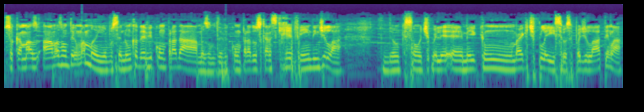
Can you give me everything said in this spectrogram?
só que a Amazon tem uma manha, você nunca deve comprar da Amazon, deve comprar dos caras que revendem de lá. Entendeu? Que são, tipo, ele é meio que um marketplace, você pode ir lá, tem lá.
